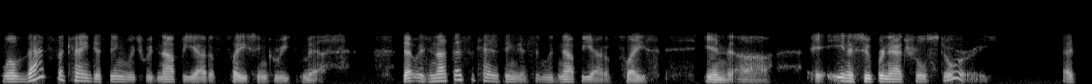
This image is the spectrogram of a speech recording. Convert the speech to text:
Well, that's the kind of thing which would not be out of place in Greek myth. That was not. That's the kind of thing that would not be out of place in uh, in a supernatural story. And,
